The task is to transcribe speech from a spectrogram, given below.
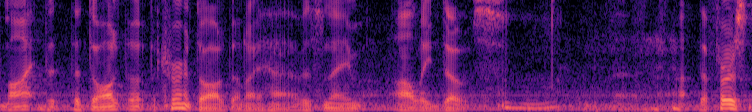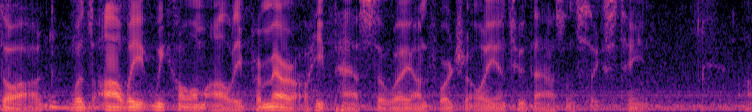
My the, the dog, the, the, current dog that I have is named Ollie Dos. Mm-hmm. Uh, the first dog was Ollie. We call him Ollie Primero. He passed away, unfortunately, in 2016. Uh,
